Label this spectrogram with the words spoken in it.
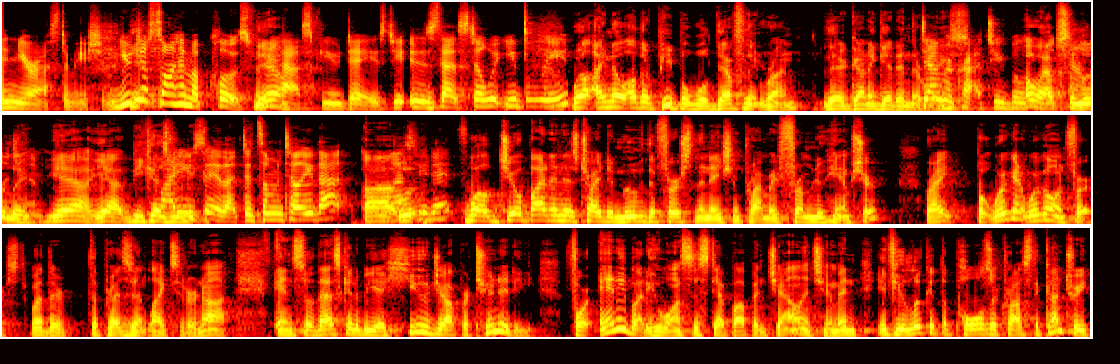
in your estimation? You yeah. just saw him up close for yeah. the past few days. You, is that still what you believe? Well, I know other people will definitely run. They're going to get in the Democrats, race. Democrats, you believe? Oh, absolutely. Yeah, yeah. Because why do you say that? Did someone tell you that in uh, the last few days? Well, Joe Biden has tried to move the first in the nation primary from New Hampshire right? But we're, gonna, we're going first, whether the president likes it or not. And so that's going to be a huge opportunity for anybody who wants to step up and challenge him. And if you look at the polls across the country,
